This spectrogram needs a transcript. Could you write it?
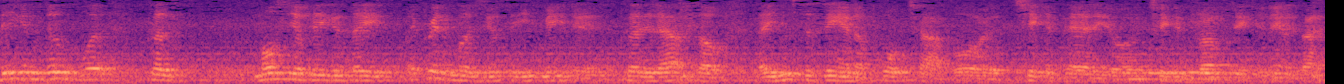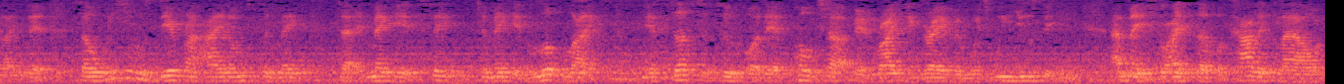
vegans do, what, because most of your vegans, they, they pretty much used to eat meat and cut it out, so they used to seeing a pork chop or a chicken patty or a chicken drumstick and anything like that. So we use different items to make to make it see, to make it look like and substitute or that pork chop and rice and gravy, which we used to eat. I may slice up a cauliflower,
